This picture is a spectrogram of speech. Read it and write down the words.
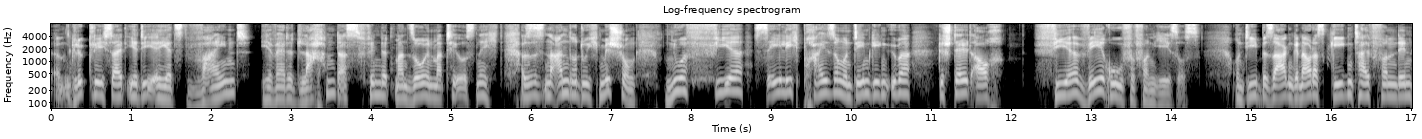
äh, glücklich seid ihr, die ihr jetzt weint, ihr werdet lachen, das findet man so in Matthäus nicht. Also es ist eine andere Durchmischung. Nur vier Seligpreisungen und demgegenüber gestellt auch vier Wehrufe von Jesus. Und die besagen genau das Gegenteil von den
